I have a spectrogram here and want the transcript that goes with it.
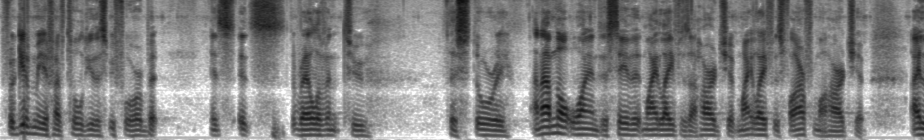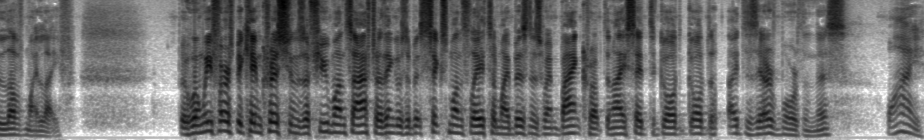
Forgive me if I've told you this before, but it's, it's relevant to this story. And I'm not wanting to say that my life is a hardship. My life is far from a hardship. I love my life. But when we first became Christians, a few months after, I think it was about six months later, my business went bankrupt, and I said to God, God, I deserve more than this. Why?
